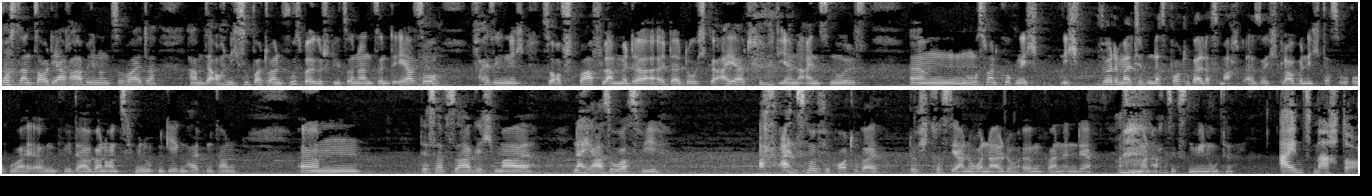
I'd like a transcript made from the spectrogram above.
Russland, Saudi-Arabien und so weiter, haben da auch nicht super tollen Fußball gespielt, sondern sind eher so, ja. weiß ich nicht, so auf Sparflamme da, da durchgeeiert mit ihren 1-0s. Ähm, muss man gucken. Ich, ich würde mal tippen, dass Portugal das macht. Also ich glaube nicht, dass Uruguay irgendwie da über 90 Minuten gegenhalten kann. Ähm, deshalb sage ich mal, naja, sowas wie, ach, 1-0 für Portugal durch Cristiano Ronaldo irgendwann in der 87. Minute. Eins macht er.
